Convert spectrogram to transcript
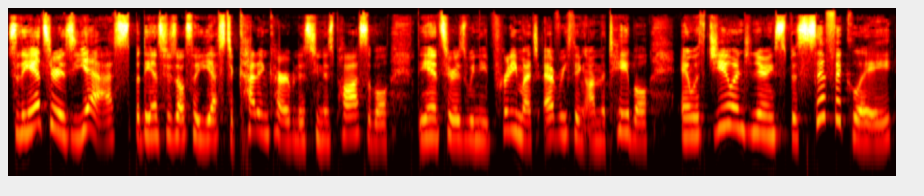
So the answer is yes, but the answer is also yes to cutting carbon as soon as possible. The answer is we need pretty much everything on the table. And with geoengineering specifically,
